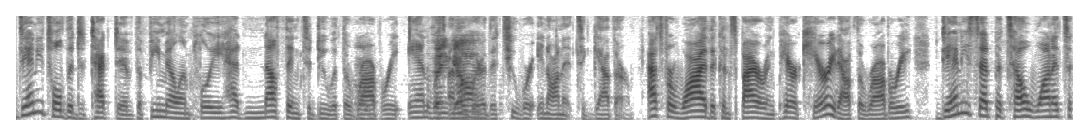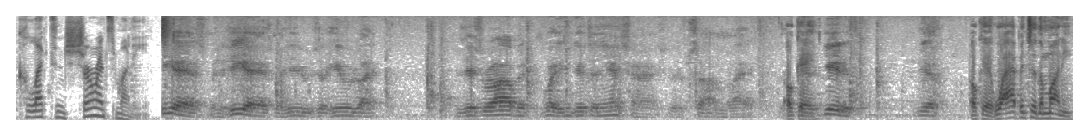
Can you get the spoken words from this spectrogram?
Danny told the detective the female employee had nothing to do with the mm. robbery and was Thank God. unaware the two were in on it together. As for why the conspiring pair carried out the robbery, Danny said Patel wanted to collect insurance money. He asked me. He asked me. He was. He was like, "Is this Robert? Where you get the insurance or something like?" Okay. Get it. Yeah. Okay, what happened to the money?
